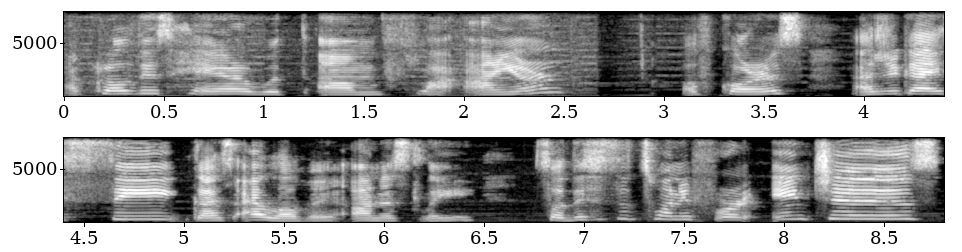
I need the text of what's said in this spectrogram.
I curled this hair with um flat iron of course. As you guys see guys i love it honestly. So this is the 24 inches.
